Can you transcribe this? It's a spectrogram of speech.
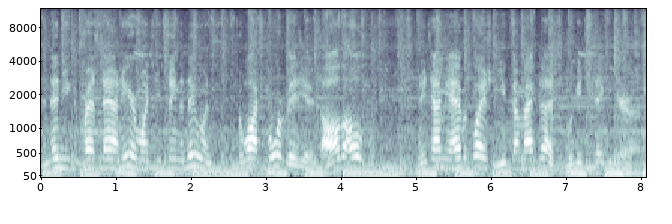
And then you can press down here once you've seen the new ones to watch more videos, all the old ones. Anytime you have a question, you come back to us we'll get you taken care of.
